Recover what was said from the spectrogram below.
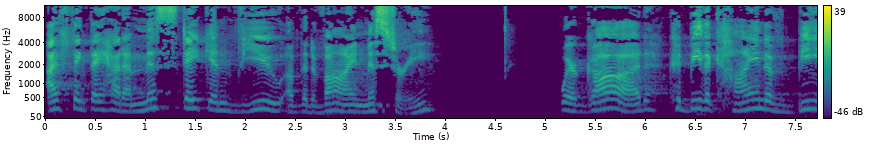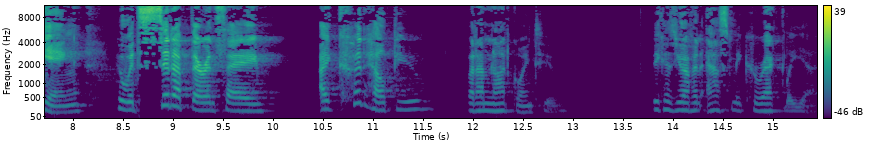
I think they had a mistaken view of the divine mystery where God could be the kind of being who would sit up there and say, I could help you, but I'm not going to because you haven't asked me correctly yet.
